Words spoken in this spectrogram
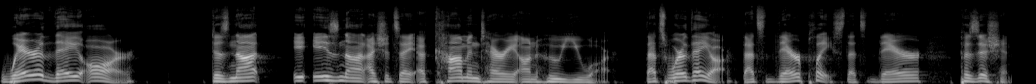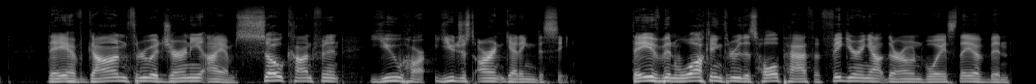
Where they are does not, it is not, I should say, a commentary on who you are. That's where they are. That's their place. That's their position. They have gone through a journey I am so confident you are, you just aren't getting to see. They've been walking through this whole path of figuring out their own voice. They have been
